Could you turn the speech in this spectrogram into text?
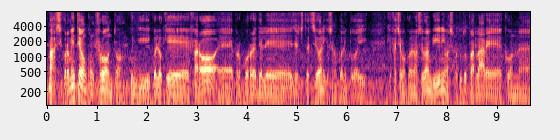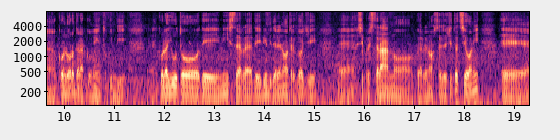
Ma sicuramente è un confronto, quindi quello che farò è proporre delle esercitazioni che sono quelle poi che facciamo con i nostri bambini, ma soprattutto parlare con, con loro dell'argomento, quindi eh, con l'aiuto dei mister, dei bimbi delle note che oggi eh, si presteranno per le nostre esercitazioni, eh,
